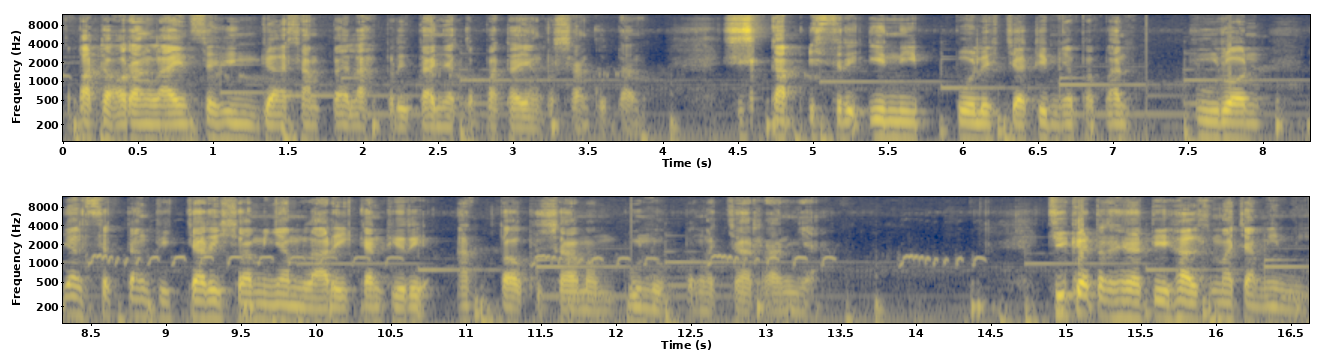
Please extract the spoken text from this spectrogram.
kepada orang lain sehingga sampailah beritanya kepada yang bersangkutan. Sikap istri ini boleh jadi menyebabkan buron yang sedang dicari suaminya melarikan diri atau berusaha membunuh pengejarannya. Jika terjadi hal semacam ini,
